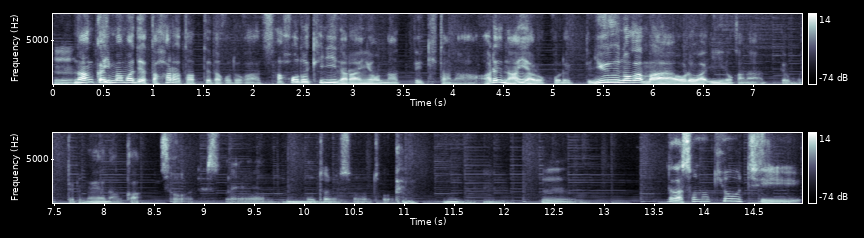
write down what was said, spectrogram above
うん、なんか今までやったら腹立ってたことがさほど気にならんようになってきたな。あれなんやろこれっていうのがまあ俺はいいのかなって思ってるね。なんか。そうですね。うん本当にその通り。うんうん。だからその境地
